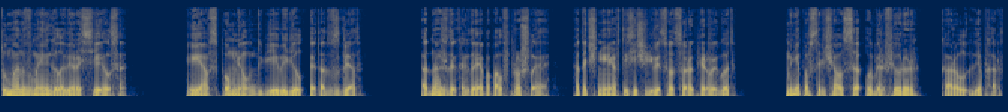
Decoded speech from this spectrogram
туман в моей голове рассеялся, и я вспомнил, где видел этот взгляд. Однажды, когда я попал в прошлое, а точнее в 1941 год, мне повстречался оберфюрер Карл Гепхард,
